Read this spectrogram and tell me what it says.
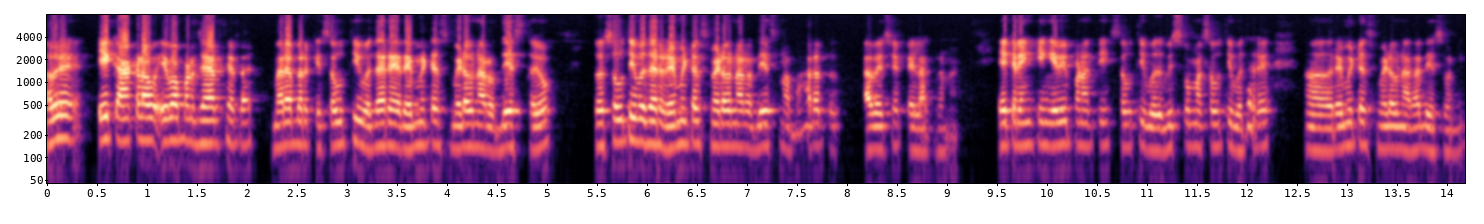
હવે એક આંકડાઓ એવા પણ જાહેર થયા હતા, બરાબર કે સૌથી વધારે રેમિટન્સ મેળવનારો દેશ કયો? તો સૌથી વધારે રેમિટન્સ મેળવનારો દેશમાં ભારત આવે છે પહેલા ક્રમે. એક રેન્કિંગ એવી પણ હતી, સૌથી વિશ્વમાં સૌથી વધારે રેમિટન્સ મેળવનારા દેશોની.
